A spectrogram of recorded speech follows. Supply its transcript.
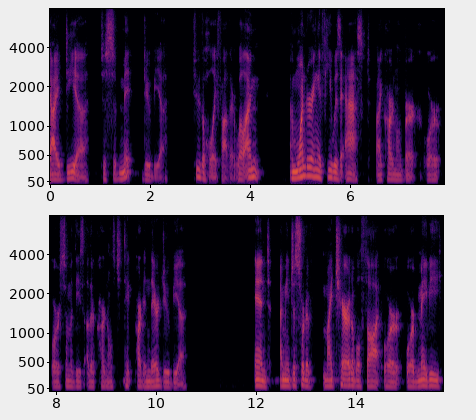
idea to submit dubia to the Holy Father? Well, I'm I'm wondering if he was asked by Cardinal Burke or or some of these other cardinals to take part in their dubia and i mean just sort of my charitable thought or or maybe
